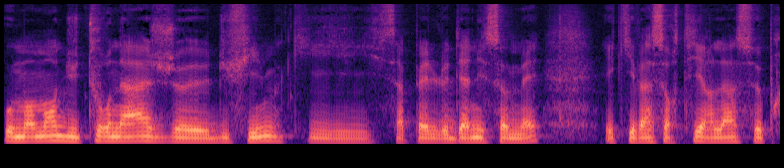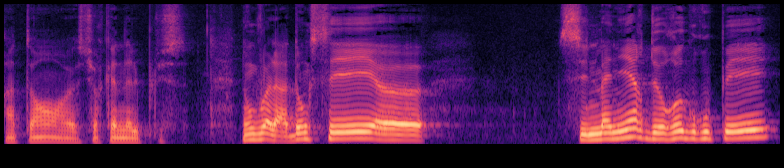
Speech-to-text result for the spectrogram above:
au moment du tournage euh, du film qui s'appelle Le Dernier Sommet et qui va sortir là ce printemps euh, sur Canal+. Donc voilà, donc c'est c'est une manière de regrouper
